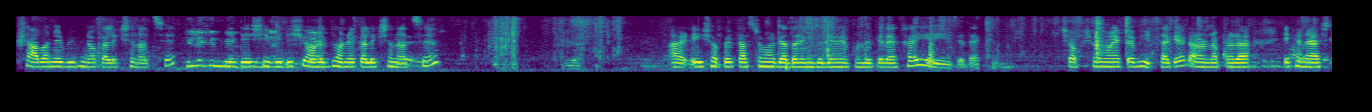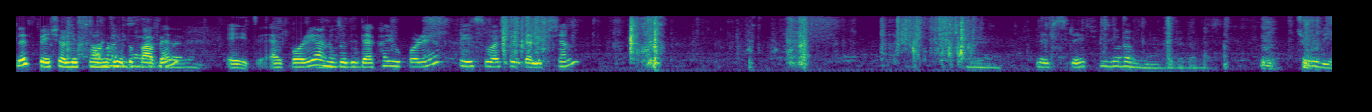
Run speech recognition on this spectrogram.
সাবানের বিভিন্ন কালেকশন আছে। দেশি বিদেশি অনেক ধরনের কালেকশন আছে। আর এই শপের কাস্টমার গ্যাদারিং যদি আমি আপনাদেরকে দেখাই, এই যে দেখেন। সব সময় একটা ভিড় থাকে কারণ আপনারা এখানে আসলে স্পেশাল ডিসকাউন্ট যেহেতু পাবেন। এই যে এরপরে আমি যদি দেখাই উপরে ফেস ওয়াশের কালেকশন লিপস্টিক চুড়ি।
